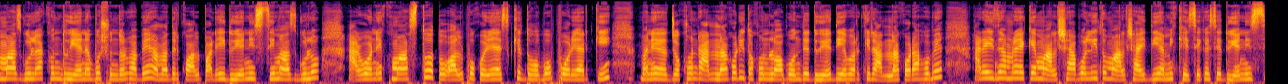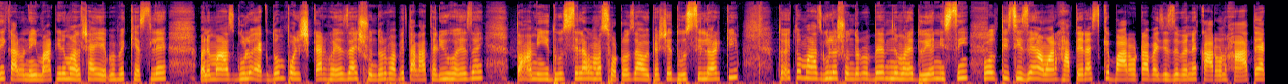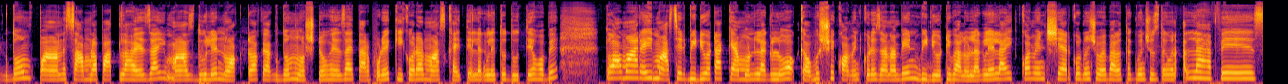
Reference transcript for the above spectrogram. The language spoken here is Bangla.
মাছগুলো এখন ধুয়ে নেব সুন্দরভাবে। আমাদের কল পাড়েই ধুয়ে নিচ্ছি মাছগুলো। আর অনেক মাছ তো তো অল্প করে আজকে ধোবো পরে আর কি। মানে যখন রান্না করি তখন লবণ দিয়ে ধুয়ে দিয়ে আর কি রান্না করা হবে। আর এই যে আমরা একে মালসা বলি, তো মালসাই দিয়ে আমি খেসে খেসে ধুয়ে নিচ্ছি। কারণ এই মাটির মালসায় এভাবে খেসলে মানে মাছগুলো একদম পরিষ্কার হয়ে যায়, সুন্দরভাবে তাড়াতাড়ি হয়ে যায়। তো আমি ধুচ্ছিলাম, আমার ছোটো যা ওই পাশে ধুচ্ছিল আর কি। তো এই তো মাছগুলো সুন্দরভাবে মানে ধুয়ে নিচ্ছি। বলতেছি যে আমার হাতের আজকে বারোটা বেজে যাবে না, কারণ হাত একদম পান চামড়া পাতলা হয়ে যায়, মাছ ধুলে নখ টক একদম নষ্ট হয়ে যায়, তারপরে কি করার, মাছ খাইতে লাগলে তো ধুতে হবে। তো আমার এই মাছের ভিডিওটা কেমন লাগল অবশ্যই কমেন্ট করে জানাবেন। ভিডিওটি ভালো লাগলে লাইক কমেন্ট শেয়ার করবেন। সবাই ভালো থাকবেন, সুস্থ থাকবেন। আল্লাহ হাফেজ।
